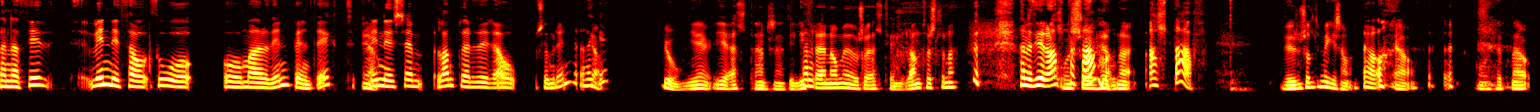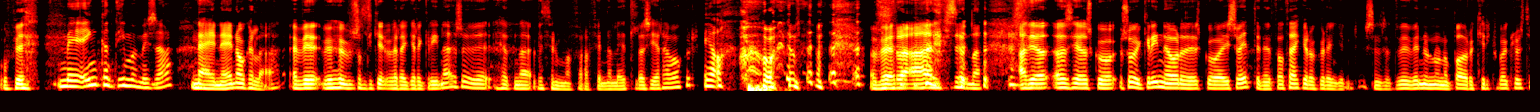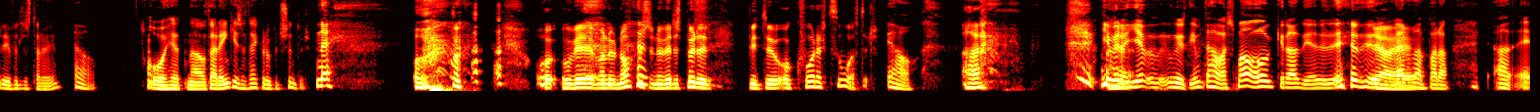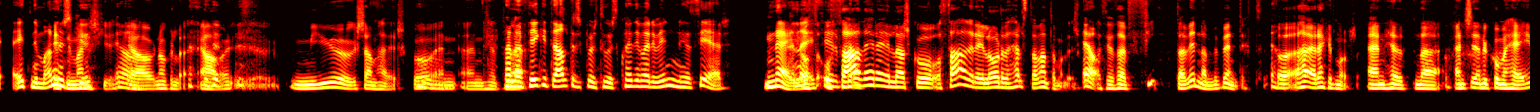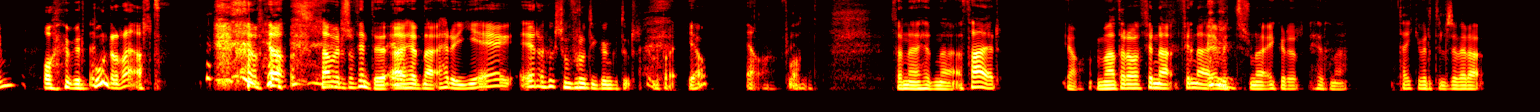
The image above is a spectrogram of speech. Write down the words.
Þannig að þið vinnið þá, þú og, og maðurðinn, Benedikt, vinnið sem landverðir á sömurinn, er það ekki? Jú, ég, ég eldi hans í lífræðinámið og svo eldi henni í landversluna Þannig að þið eru alltaf saman, hérna, alltaf Við erum svolítið mikið saman. Já. Já. Og hérna, og við... Með engan tíma missa? Nei, nei, nákvæmlega. Við, við höfum svolítið verið að gera grína þessu. Við, hérna, við þurfum að fara að finna leið til að sérhafa okkur. Já. og hérna, að vera aðeins, hérna, að því að, að, því að sko, svo er grína orðið, sko, í sveitinni, þá þekkir okkur enginn. Sagt, við vinnum núna báður á kirkjubæklustri í fullustarfi. Já. Og hérna, og það er enginn sem þekkir okkur sundur. Nei. Og, og, og við hefum alveg nokkur sem verið ég meina, ég, ég myndi að hafa smá ágjur að því að þið verða bara e, einni manneski. Einni já, já nokkulega, já, mjög samhæðir, sko, mm. en, en hérna... Þannig að þið geti aldrei spurt, veist, hvernig væri vinni hjá þér? Nei, Nei og, og, það eiginlega, sko, og það er eiginlega orðið helsta vandamáli, sko, því að það er fínt að vinna með bendikt, og það er ekkert mál, en hérna, en síðan er komið heim og við erum búin að ræða allt. það, það verður svo fyndið að, hérna, herru, ég er að hugsa um frúti í bara, já, já flott þannig að hérna, það er já, maður þarf að finna, finna einmitt svona einhverjar hérna, tækifæri til þess að vera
